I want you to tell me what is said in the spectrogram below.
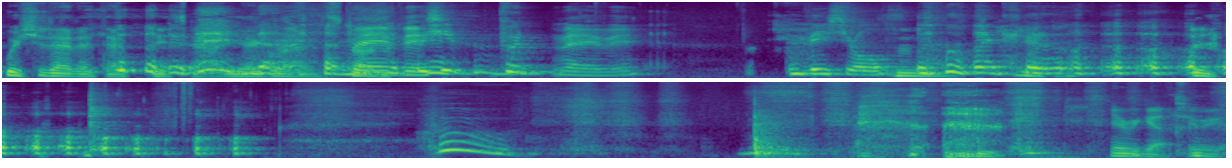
we should edit that piece out. Yeah, go ahead. Start. We should put maybe. Visuals. like, Whew. Here we go. Here we go.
